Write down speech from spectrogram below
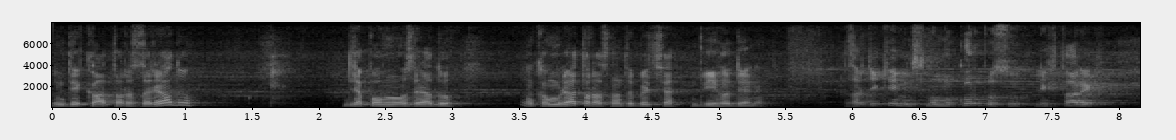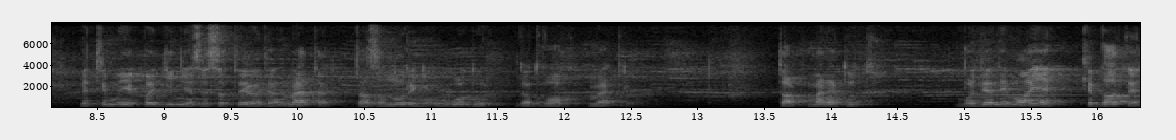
індикатор заряду. Для повного заряду акумулятора знадобиться 2 години. Завдяки міцному корпусу ліхтарик витримує падіння з висоти 1 метр та занурення у воду до 2 метрів. Так, в мене тут води немає. Кидати,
